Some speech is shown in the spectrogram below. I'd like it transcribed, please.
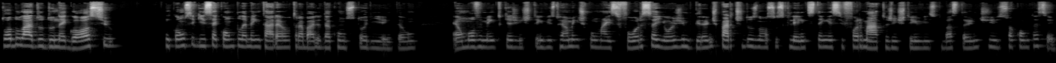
todo o lado do negócio e conseguir ser complementar ao trabalho da consultoria. Então, é um movimento que a gente tem visto realmente com mais força e hoje grande parte dos nossos clientes tem esse formato. A gente tem visto bastante isso acontecer.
